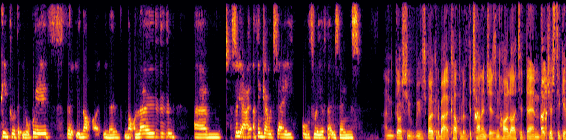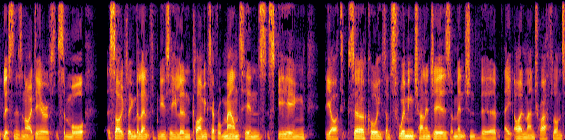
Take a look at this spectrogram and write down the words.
people that you're with, that you're not you know not alone. Um, so yeah, I think I would say all three of those things. And gosh, you, we've spoken about a couple of the challenges and highlighted them, but just to give listeners an idea of some more cycling the length of New Zealand, climbing several mountains, skiing the Arctic Circle, you've done swimming challenges. I mentioned the eight Ironman triathlons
